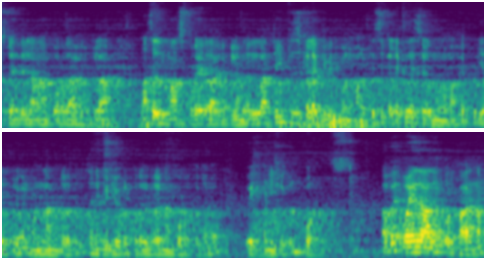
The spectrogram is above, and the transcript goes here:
ஸ்ட்ரென்த் இல்லாமல் போகிறதாக இருக்கலாம் மசில் மாஸ் குறையிறதாக இருக்கலாம். இது எல்லாத்தையும் ஃபிசிக்கல் ஆக்டிவிட்டி மூலமாக ஃபிசிக்கல் எக்ஸசைஸ்கள் மூலமாக எப்படி அதை ப்ரிவெண்ட் பண்ணலாம்ன்றது பற்றி தனி வீடியோக்கள் பிறகு பிறகு நான் போடுறதுக்காக வெயிட் பண்ணிட்டு இருக்கேன் போகிறோம் அப்போ வயதாதல் ஒரு காரணம்.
